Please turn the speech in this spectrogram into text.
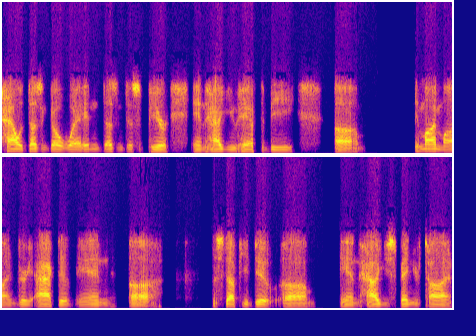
how it doesn't go away and doesn't disappear, and how you have to be, um, in my mind, very active in uh, the stuff you do, um, and how you spend your time,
